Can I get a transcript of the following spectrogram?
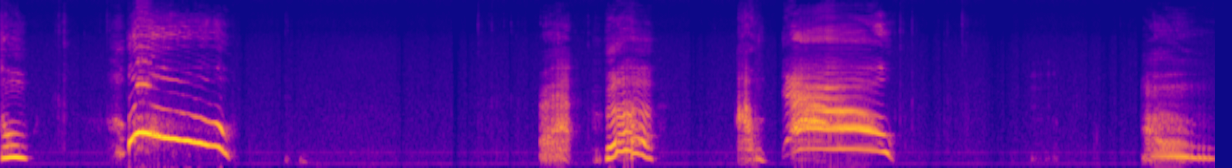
Boom. Woo! Ah! Ah! Ow! Ow!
